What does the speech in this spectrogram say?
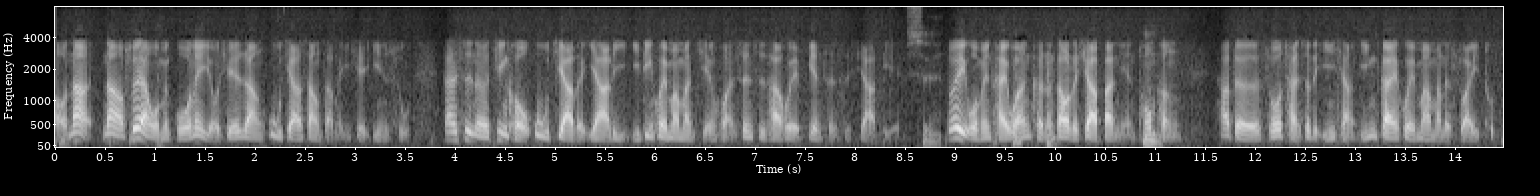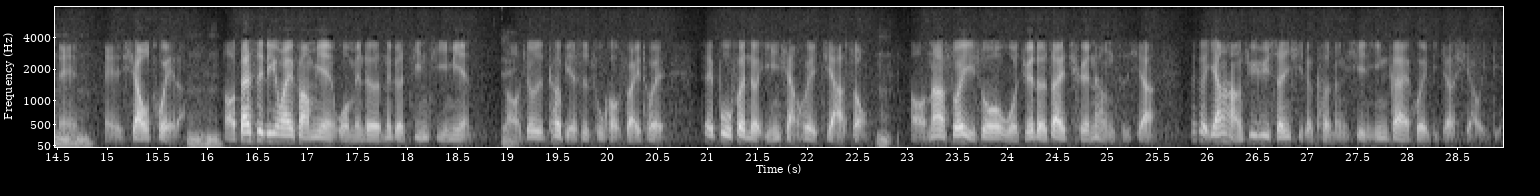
好，那那虽然我们国内有些让物价上涨的一些因素，但是呢，进口物价的压力一定会慢慢减缓，甚至它会变成是下跌。是，所以我们台湾可能到了下半年通膨。它的所产生的影响应该会慢慢的衰退，诶、嗯、诶、欸欸，消退了。嗯哦，但是另外一方面，我们的那个经济面，哦，就是特别是出口衰退这部分的影响会加重。嗯。哦，那所以说，我觉得在权衡之下，那个央行继续升息的可能性应该会比较小一点。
